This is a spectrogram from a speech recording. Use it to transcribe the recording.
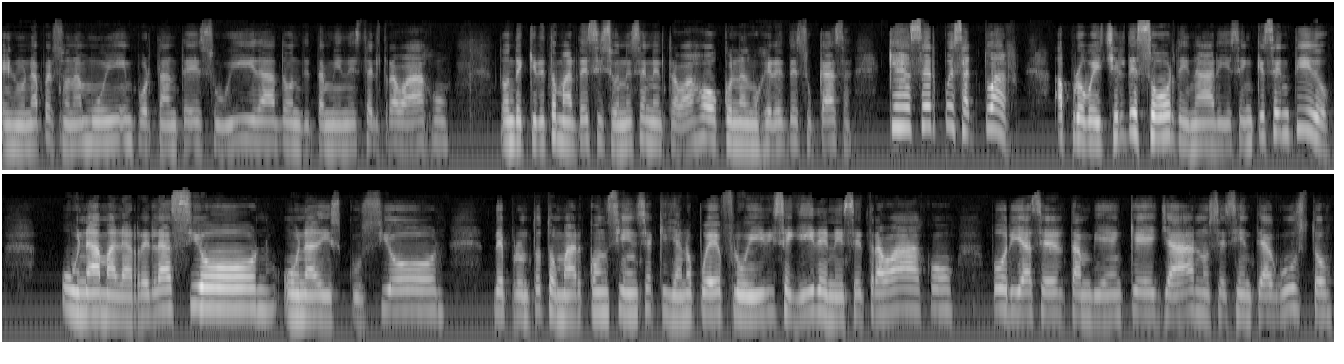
en una persona muy importante de su vida, donde también está el trabajo, donde quiere tomar decisiones en el trabajo o con las mujeres de su casa. ¿Qué hacer? Pues actuar. Aproveche el desorden, Aries. ¿En qué sentido? Una mala relación, una discusión, de pronto tomar conciencia que ya no puede fluir y seguir en ese trabajo. Podría ser también que ya no se siente a gusto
